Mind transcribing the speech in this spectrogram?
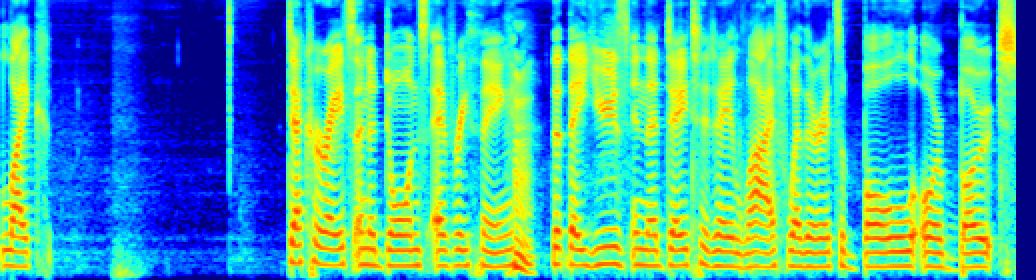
like decorates and adorns everything that they use in their day to day life, whether it's a bowl or a boat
